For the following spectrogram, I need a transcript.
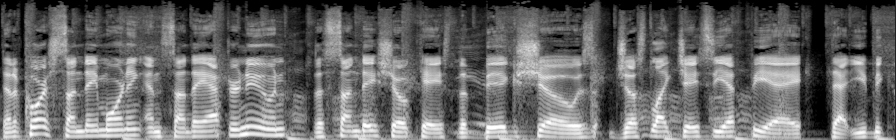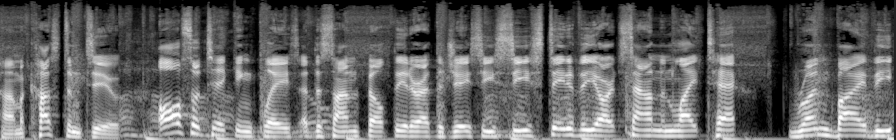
Then, of course, Sunday morning and Sunday afternoon, the Sunday showcase, the big shows, just like JCFPA, that you've become accustomed to. Also taking place at the Sonnenfeld Theater at the JCC, state of the art sound and light tech, run by the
